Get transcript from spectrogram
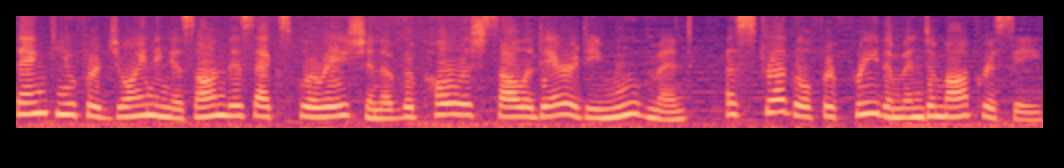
Thank you for joining us on this exploration of the Polish Solidarity movement, a struggle for freedom and democracy.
